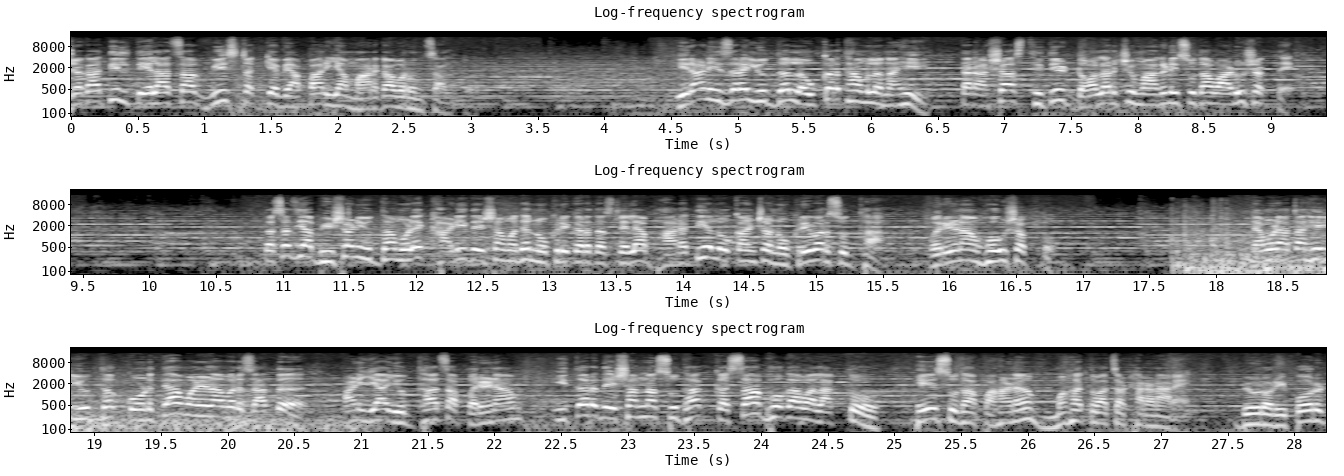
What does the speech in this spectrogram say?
जगातील तेलाचा वीस टक्के व्यापार या मार्गावरून चालतो. इराण इस्रायल युद्ध लवकर थांबलं नाही तर अशा स्थितीत डॉलरची मागणी सुद्धा वाढू शकते. तसंच या भीषण युद्धामुळे खाडी देशामध्ये नोकरी करत असलेल्या भारतीय लोकांच्या नोकरीवर सुद्धा परिणाम होऊ शकतो. त्यामुळे आता हे युद्ध कोणत्या वळणावर जातं आणि या युद्धाचा परिणाम इतर देशांना सुद्धा कसा भोगावा लागतो हे सुद्धा पाहणं महत्वाचं ठरणार आहे. ब्युरो रिपोर्ट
